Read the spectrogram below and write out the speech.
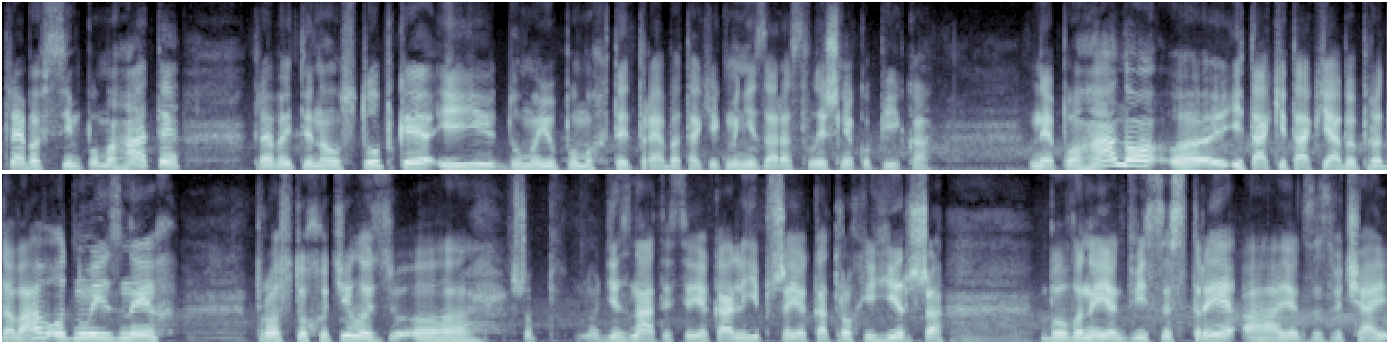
треба всім допомагати, треба йти на уступки і думаю, допомогти треба, так як мені зараз лишня копійка непогано. е, І так, і так я би продавав одну із них. Просто хотілося, е, щоб ну, дізнатися, яка ліпша, яка трохи гірша. Бо вони як дві сестри, а як зазвичай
